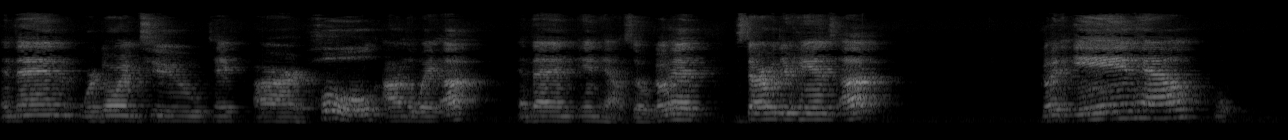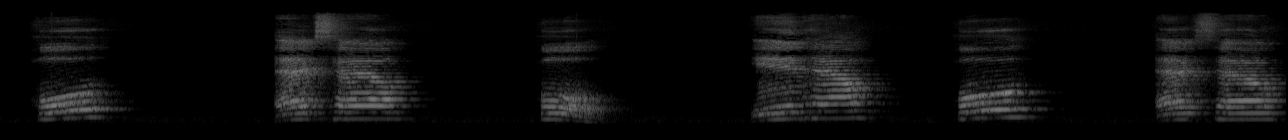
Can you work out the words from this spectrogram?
And then we're going to take our hold on the way up and then inhale. So go ahead, start with your hands up. Go ahead inhale, hold, exhale, hold. Inhale, hold, exhale,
